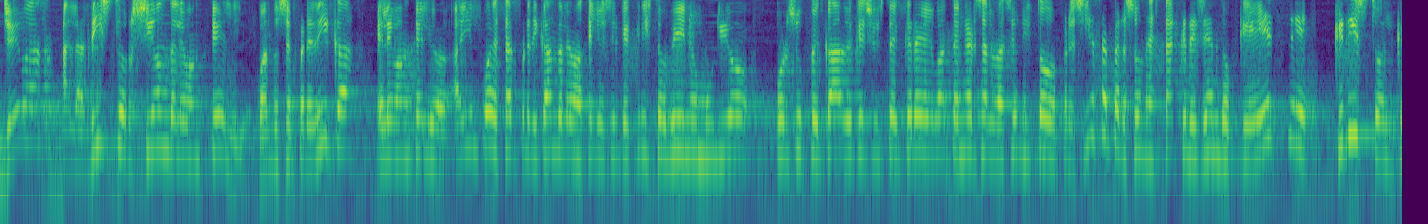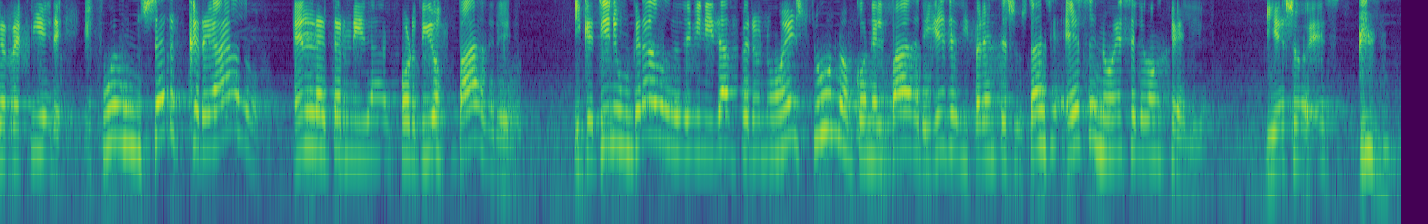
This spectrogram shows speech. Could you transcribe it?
lleva a la distorsión del Evangelio. Cuando se predica el Evangelio, alguien puede estar predicando el Evangelio y decir que Cristo vino, murió por sus pecados y que si usted cree va a tener salvación y todo. Pero si esa persona está creyendo que ese Cristo al que refiere fue un ser creado en la eternidad por Dios Padre y que tiene un grado de divinidad, pero no es uno con el Padre y es de diferente sustancia, ese no es el Evangelio. Y eso es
